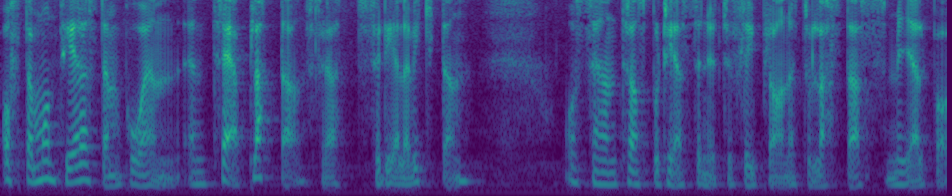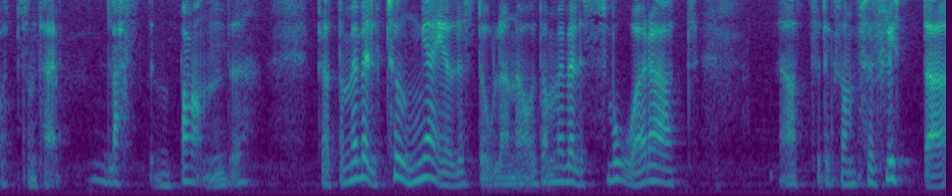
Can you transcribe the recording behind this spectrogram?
ofta monteras den på en, en träplatta för att fördela vikten. Och sen transporteras den ut till flygplanet och lastas med hjälp av ett sånt här lastband. För att de är väldigt tunga elrullstolarna och de är väldigt svåra att att liksom förflytta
